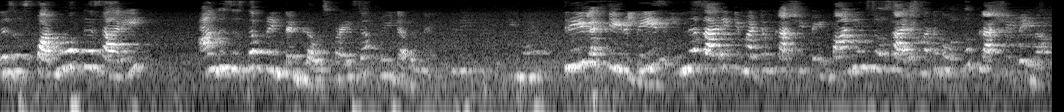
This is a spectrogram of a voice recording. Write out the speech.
this is pallu of the pallu of the saree and this is the printed blouse. Price of 399 350 rupees இந்த சாரிக்கு மட்டும் plus shipping Pandian store saris மட்டும் உங்களுக்கு பிளஸ் ஷிப்பிங் தான்.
